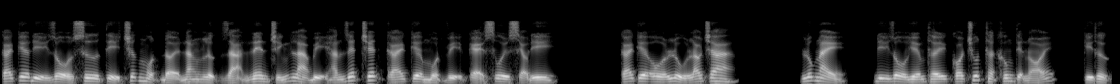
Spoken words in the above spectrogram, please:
cái kia đỉ rổ sư tỷ trước một đời năng lực giả nên chính là bị hắn giết chết cái kia một vị kẻ xui xẻo đi. Cái kia ố lù lao cha. Lúc này, đi dồ hiếm thấy có chút thật không tiện nói, kỳ thực,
